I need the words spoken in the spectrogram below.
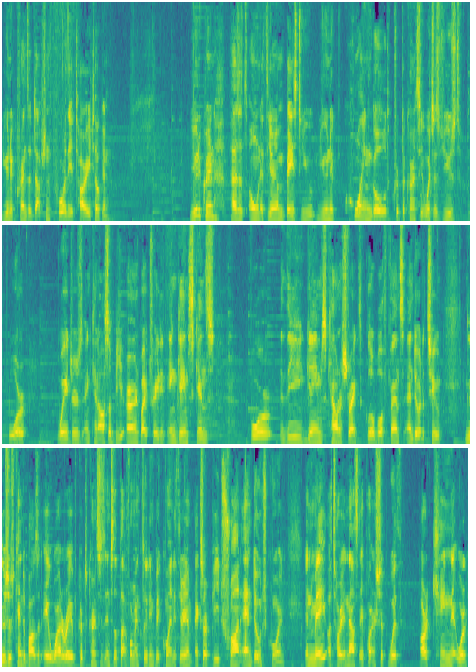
adoption for the Atari token. Unikrn has its own Ethereum based U- UnikoinGold cryptocurrency, which is used for wagers and can also be earned by trading in game skins for the games Counter Strike, Global Offense, and Dota 2. Users can deposit a wide array of cryptocurrencies into the platform, including Bitcoin, Ethereum, XRP, Tron, and Dogecoin. In May, Atari announced a partnership with Arkane Network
